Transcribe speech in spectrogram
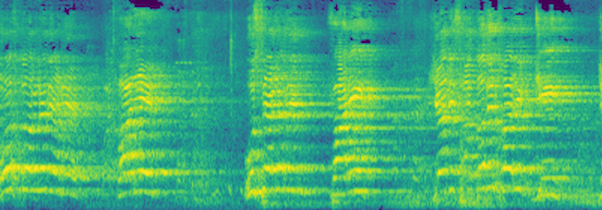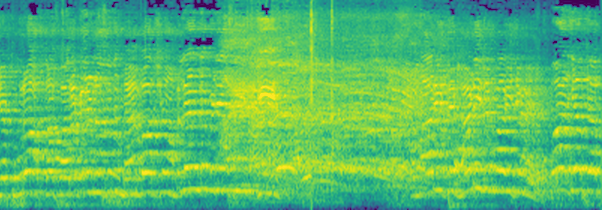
اس تو اگلے دیانے فارغ۔ اس سے اگلے دن فارغ۔ یعنی ساتوں دن فارغ۔ جی۔ جے پورا ہفتہ فارغ رہنا سی تو میں بادشاہ ہم لینے ملے سی جی۔ ہماری دہاڑی لگوائی جائے۔ جب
